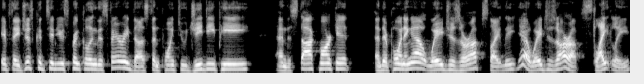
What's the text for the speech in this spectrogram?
if they just continue sprinkling this fairy dust and point to GDP and the stock market, and they're pointing out wages are up slightly. Yeah, wages are up slightly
